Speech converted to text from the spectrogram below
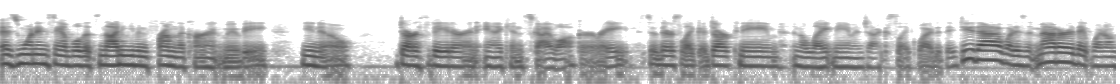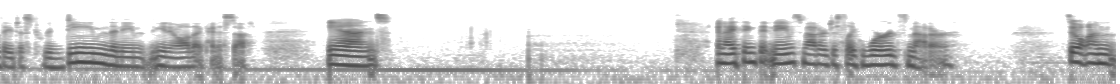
as one example that's not even from the current movie, you know, Darth Vader and Anakin Skywalker, right? So there's like a dark name and a light name, and Jack's like, why did they do that? Why does it matter? They, why don't they just redeem the name, you know, all that kind of stuff. And and I think that names matter just like words matter. So on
